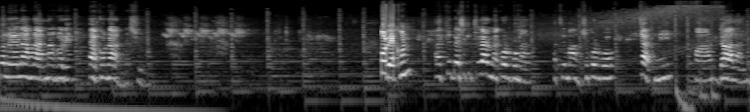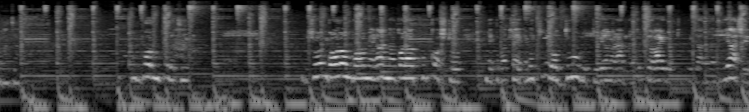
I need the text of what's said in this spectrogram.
চলে এলাম রান্নাঘরে এখন রান্না শুরু। করবে এখন? আজকে বেশি কিছু রান্না করব না। আজকে মাংস করব চাটনি আর ডাল আলু ভাজা। খুব গরম পড়েছে। ভীষণ গরম গরমে রান্না করা খুব কষ্ট। দেখতে পাচ্ছ এখানে কি রোদ্দুর? রোদ্দুরে আমার রান্না করতে হয় রোদ্দুর জানলা দিয়ে আসে।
